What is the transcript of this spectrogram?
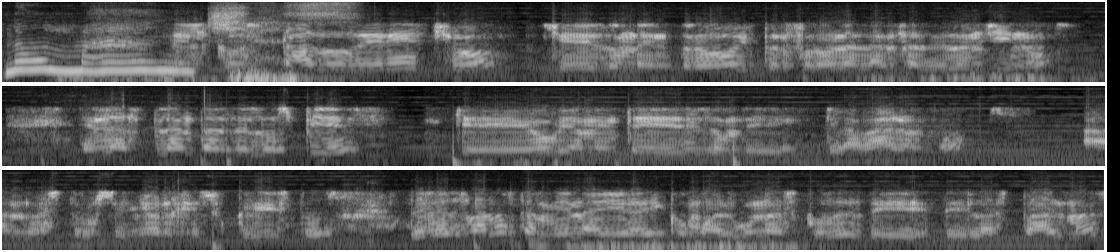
No del manches. costado derecho, que es donde entró y perforó la lanza de Longinus, en las plantas de los pies, que obviamente es donde clavaron, ¿no? A nuestro Señor Jesucristo. De las manos también ahí hay como algunas cosas de, de las palmas,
